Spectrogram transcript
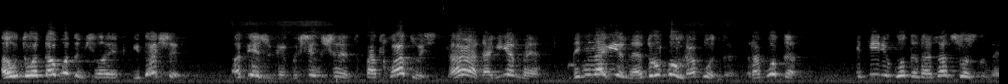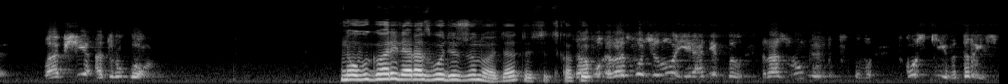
А вот у одного там человека, и дальше, опять же, как бы все начинают подхватывать, да, наверное, да не наверное, о другом работа. Работа 4 года назад созданная. Вообще о другом. Но вы говорили о разводе с женой, да? То есть это какой... Развод с женой, и Олег был разрублен в куски, в дрызг.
